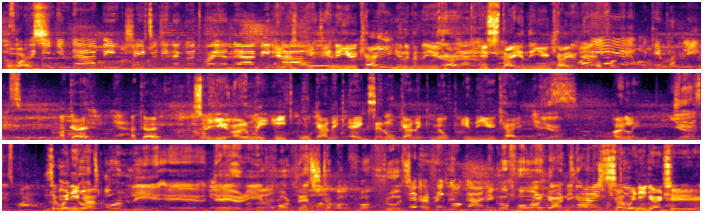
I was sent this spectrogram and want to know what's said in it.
So we're thinking they are being treated in a good way and they are being In, a, in the UK, you live in the UK. Yeah, yeah, you stay in the UK Oh, yeah, often. yeah, we came from Leeds. Okay. Yeah. Okay. So you only eat organic eggs and organic milk in the UK. Yes. Only. Yeah. Cheese as well. So when you not go- only uh, dairy for vegetable, for fruits, Everything everything. organic. We go for go organic. Actually. So when you go to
